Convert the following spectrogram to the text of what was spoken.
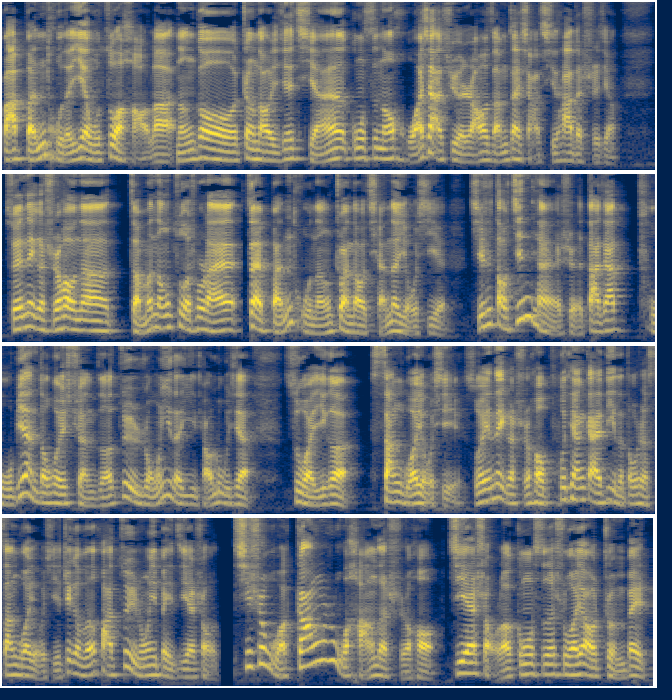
把本土的业务做好了，能够挣到一些钱，公司能活下去，然后咱们再想其他的事情。所以那个时候呢，怎么能做出来在本土能赚到钱的游戏？其实到今天也是，大家普遍都会选择最容易的一条路线，做一个三国游戏。所以那个时候铺天盖地的都是三国游戏，这个文化最容易被接受。其实我刚入行的时候，接手了公司说要准备。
